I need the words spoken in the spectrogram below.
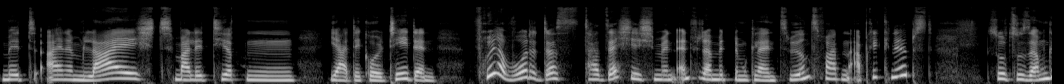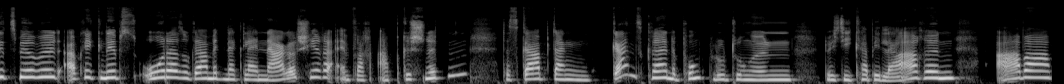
mit einem leicht malettierten ja, Dekolleté, denn früher wurde das tatsächlich mit, entweder mit einem kleinen Zwirnsfaden abgeknipst so zusammengezwirbelt, abgeknipst oder sogar mit einer kleinen Nagelschere einfach abgeschnitten. Das gab dann ganz kleine Punktblutungen durch die Kapillaren, aber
